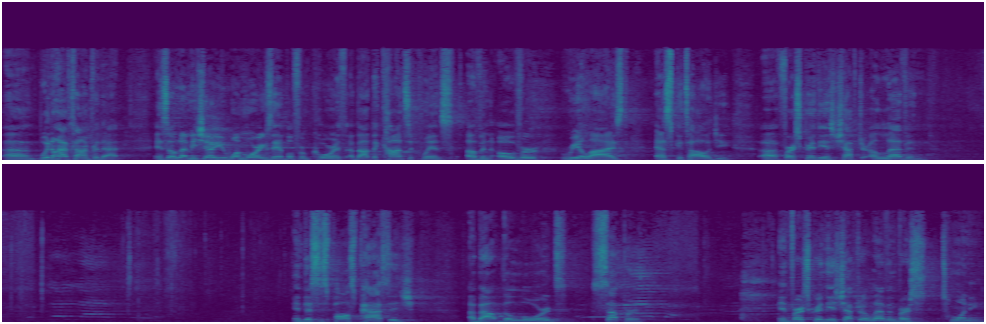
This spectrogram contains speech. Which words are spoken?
Um, we don't have time for that. And so let me show you one more example from Corinth about the consequence of an over realized eschatology. Uh, 1 Corinthians chapter 11. And this is Paul's passage about the Lord's Supper. In 1 Corinthians chapter 11, verse 20.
